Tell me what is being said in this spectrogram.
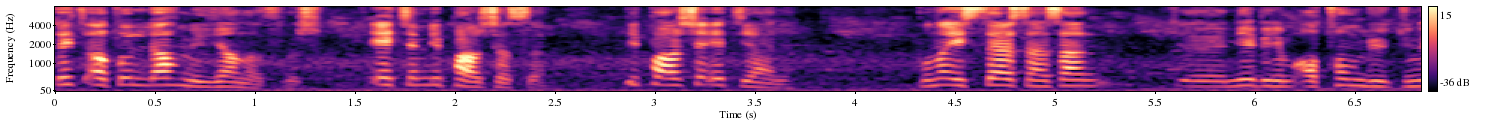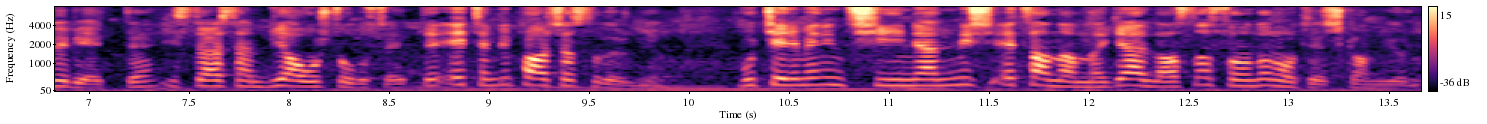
ret atul lahmi diye anlatılır. Etin bir parçası. Bir parça et yani. Buna istersen sen e, ne bileyim atom büyüklüğünde bir ette, istersen bir avuç dolusu ette, etin bir parçasıdır diyor. Bu kelimenin çiğnenmiş et anlamına geldi aslında sonradan ortaya çıkan bir yorum.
